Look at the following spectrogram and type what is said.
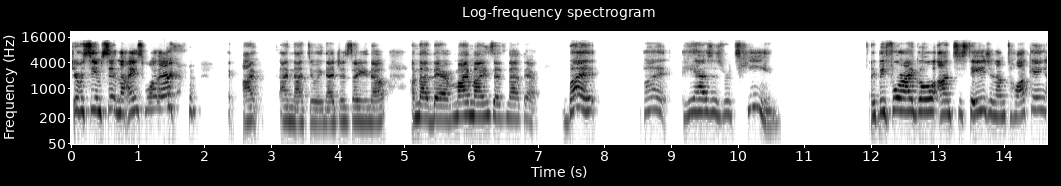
do you ever see him sit in the ice water i i'm not doing that just so you know i'm not there my mindset's not there but but he has his routine. Like before I go onto stage and I'm talking,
